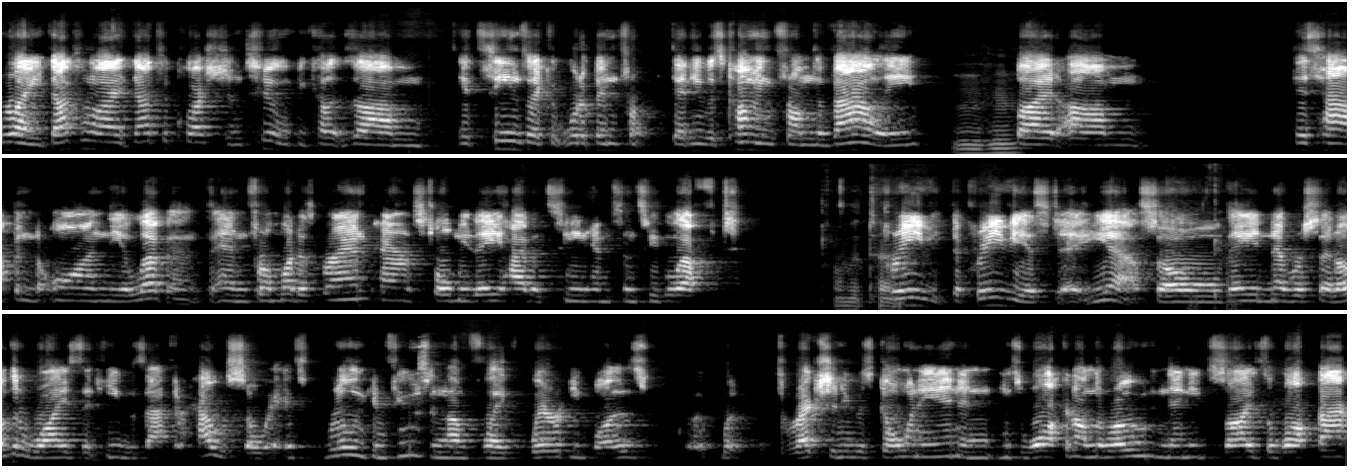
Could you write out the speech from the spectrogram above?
Right. That's what I. That's a question too, because um, it seems like it would have been from that he was coming from the valley, mm-hmm. but um, this happened on the 11th, and from what his grandparents told me, they haven't seen him since he left on the 10th. Pre- the previous day. Yeah. So okay. they had never said otherwise that he was at their house. So it's really confusing of like where he was, what direction he was going in, and he's walking on the road, and then he decides to walk back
